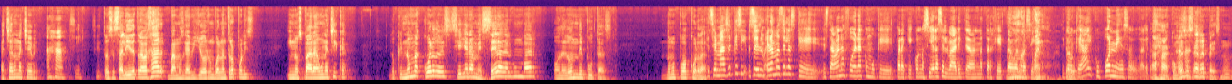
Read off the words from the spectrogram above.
a echar una cheve. Ajá, sí. Sí, entonces salí de trabajar, vamos Gaby y yo rumbo a la Antrópolis y nos para una chica. Lo que no me acuerdo es si ella era mesera de algún bar o de dónde putas. No me puedo acordar. Se me hace que sí. Era más de las que estaban afuera como que para que conocieras el bar y te daban una tarjeta No o algo me así. acuerdo, Así pero- como que, ay, cupones o algo así. Ajá, como Ajá. esos RPs. ¿no?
